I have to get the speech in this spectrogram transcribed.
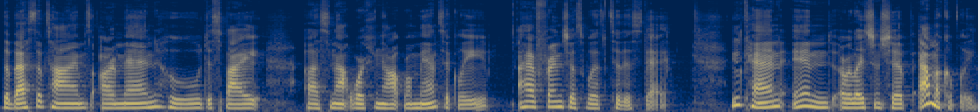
The best of times are men who, despite us not working out romantically, I have friendships with to this day. You can end a relationship amicably.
